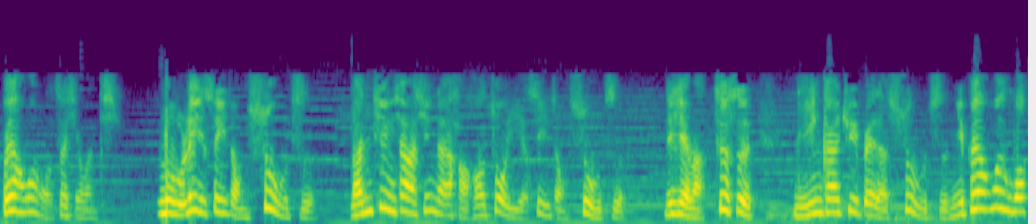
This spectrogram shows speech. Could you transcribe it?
不要问我这些问题。努力是一种素质，能静下心来好好做也是一种素质，理解吧？这是你应该具备的素质。你不要问我，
